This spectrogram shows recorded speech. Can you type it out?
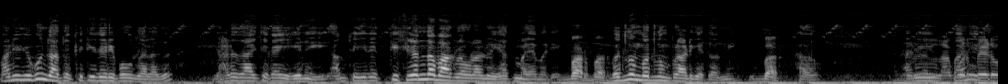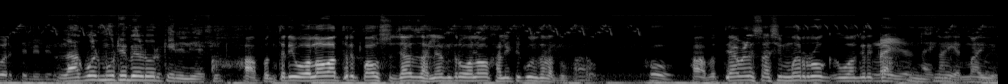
पाणी निघून जातं किती जरी पाऊस झाला तर. झाडं जायचं काही हे नाही. आमच्या इथे तिसऱ्यांदा बाग लावून राहिलो ह्याच मळ्यामध्ये. बर बर. बदलून बदलून प्लॉट घेतो आम्ही. बर. हो. आणि लागवड पाणी बेडवर केलेली. लागवड मोठ्या बेडवर केलेली अशी. हा पण तरी ओलावा तर पाऊस जास्त झाल्यानंतर ओलावा खाली टिकून राहतो. हो. हो. हा मग त्यावेळेस अशी मर रोग वगैरे का- नाही नाही नाही नाही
